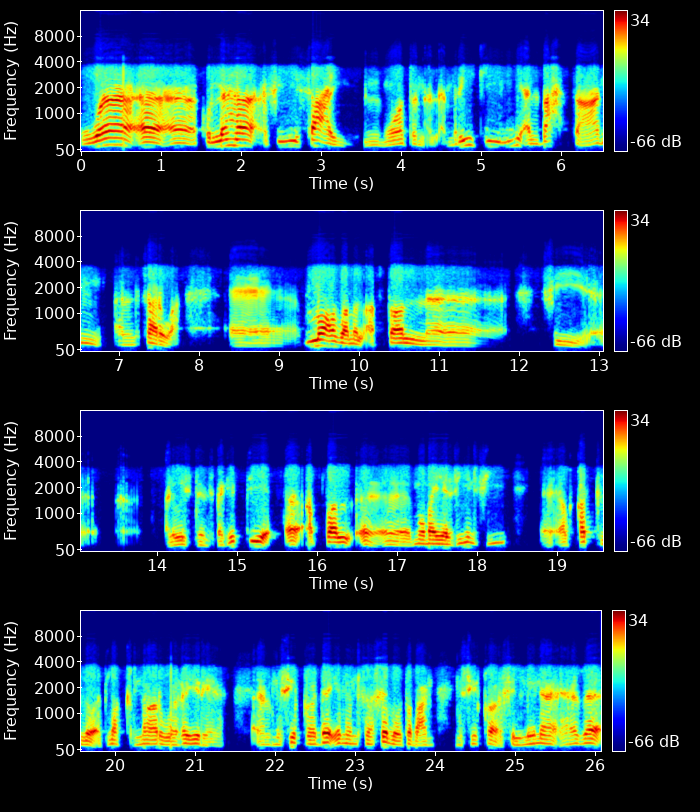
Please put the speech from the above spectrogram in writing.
وكلها في سعي المواطن الأمريكي للبحث عن الثروة. آه، معظم الأبطال آه، في آه، ال western spaghetti أبطال مميزين في القتل وإطلاق النار وغيرها. الموسيقى دائما صاخبه وطبعا موسيقى فيلمنا هذا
